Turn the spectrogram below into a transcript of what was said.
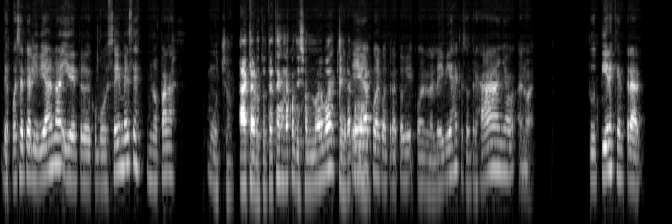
Después se te aliviana y dentro de como seis meses no pagas mucho. Ah, claro, tú entraste en una condición nueva que era como... Era con el contrato, con la ley vieja, que son tres años anual. Tú tienes que entrar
